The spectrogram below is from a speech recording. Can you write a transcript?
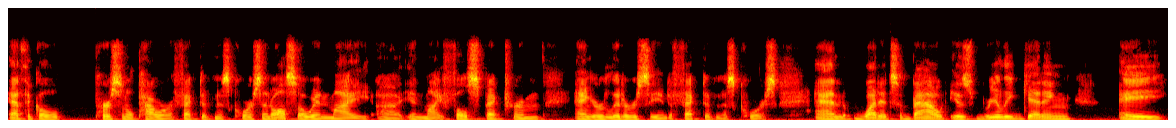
ethical personal power effectiveness course and also in my uh, in my full spectrum anger literacy and effectiveness course. And what it's about is really getting a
